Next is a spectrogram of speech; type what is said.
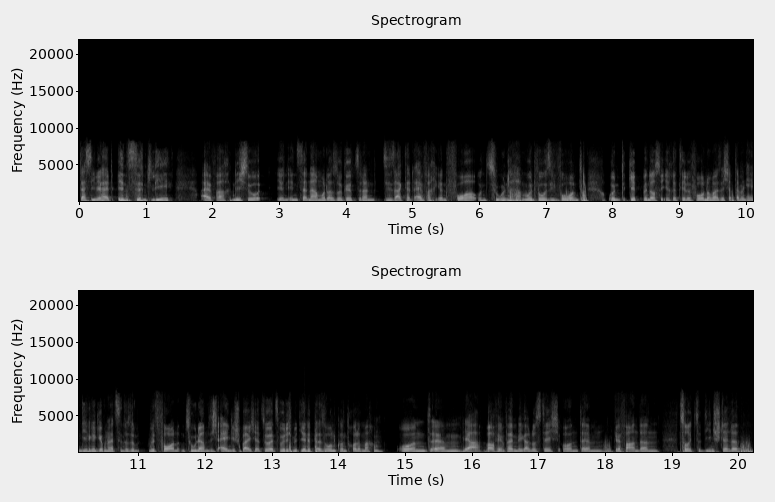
dass sie mir halt instantly einfach nicht so ihren Insta-Namen oder so gibt, sondern sie sagt halt einfach ihren Vor- und Zunamen und wo sie wohnt und gibt mir noch so ihre Telefonnummer. Also ich habe da mein Handy hingegeben und hat sie so mit Vor- und Zunamen sich eingespeichert, so als würde ich mit ihr eine Personenkontrolle machen. Und ähm, ja, war auf jeden Fall mega lustig. Und ähm, wir fahren dann zurück zur Dienststelle.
